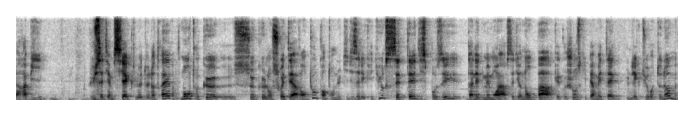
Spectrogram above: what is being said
l'Arabie du 7e siècle de notre ère, montre que euh, ce que l'on souhaitait avant tout quand on utilisait l'écriture, c'était disposer d'un aide-mémoire, c'est-à-dire non pas quelque chose qui permettait une lecture autonome,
